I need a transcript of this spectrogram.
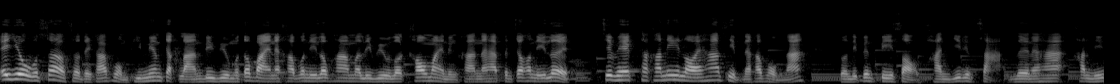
เอโยวัสสวัสดีครับผมพรีเมียมจากร้านรีวิวมอเตอร์ไบค์นะครับวันนี้เราพามารีวิวรถเข้าใหม่หนึ่งคันนะครับเป็นเจ้าคันนี้เลยชิเพ็กทาคานี่150นะครับผมนะ ตัวนี้เป็นปี 2023 เลยนะฮะคันนี้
